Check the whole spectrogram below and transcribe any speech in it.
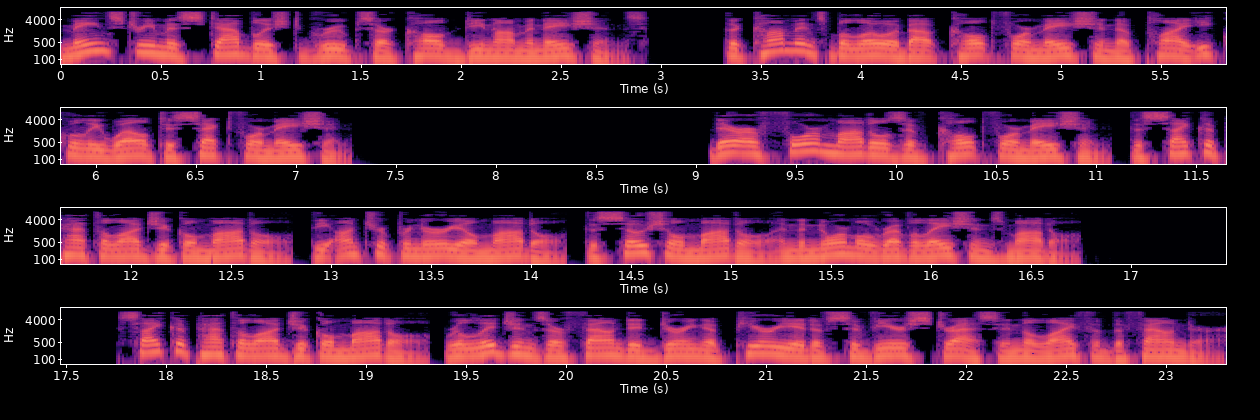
Mainstream established groups are called denominations. The comments below about cult formation apply equally well to sect formation. There are four models of cult formation, the psychopathological model, the entrepreneurial model, the social model and the normal revelations model. Psychopathological model – Religions are founded during a period of severe stress in the life of the founder.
